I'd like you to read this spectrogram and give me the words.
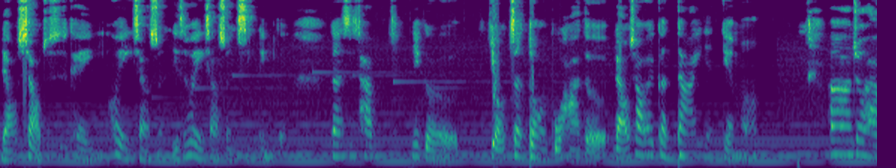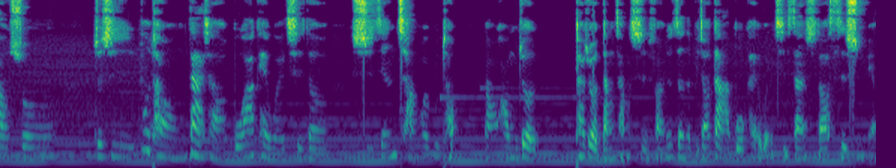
疗效，就是可以会影响身，也是会影响身心灵的。但是它那个有震动的波，它的疗效会更大一点点吗？啊，就还有说，就是不同大小的波，它可以维持的时间长会不同。然后我们就他就有当场示范，就真的比较大的波可以维持三十到四十秒，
